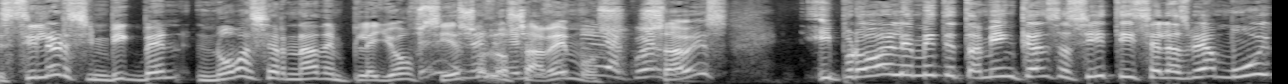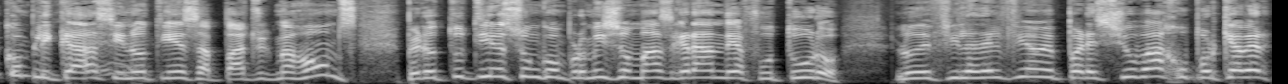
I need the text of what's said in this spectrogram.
Steelers sin Big Ben no va a hacer nada en playoffs Sí, y eso en lo sabemos. ¿sabes? Y probablemente también Kansas City se las vea muy complicadas si no tienes a Patrick Mahomes, pero tú tienes un compromiso más grande a futuro. Lo de Filadelfia me pareció bajo porque, a ver,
